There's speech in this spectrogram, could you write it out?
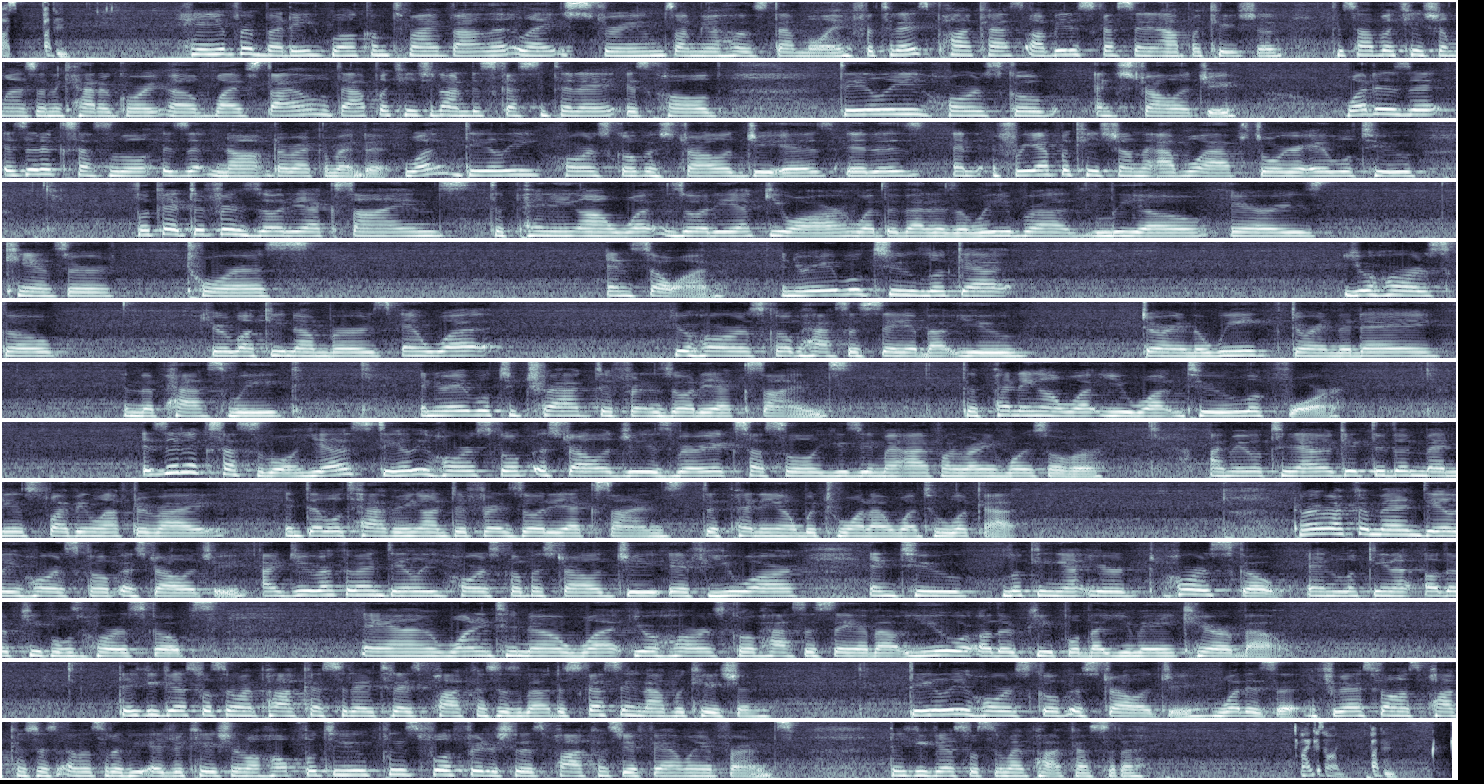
Hey everybody, welcome to my Violet Light Streams. I'm your host Emily. For today's podcast, I'll be discussing an application. This application lands in the category of lifestyle. The application I'm discussing today is called Daily Horoscope Astrology. What is it? Is it accessible? Is it not? I recommend it? What Daily Horoscope Astrology is? It is a free application on the Apple App Store. You're able to look at different zodiac signs depending on what zodiac you are, whether that is a Libra, Leo, Aries, Cancer, Taurus, and so on. And you're able to look at your horoscope, your lucky numbers, and what your horoscope has to say about you during the week, during the day, in the past week. And you're able to track different zodiac signs depending on what you want to look for. Is it accessible? Yes, daily horoscope astrology is very accessible using my iPhone running voiceover. I'm able to navigate through the menu, swiping left or right, and double tapping on different zodiac signs, depending on which one I want to look at. Do I recommend daily horoscope astrology? I do recommend daily horoscope astrology if you are into looking at your horoscope and looking at other people's horoscopes and wanting to know what your horoscope has to say about you or other people that you may care about. Thank you guys for listening to my podcast today. Today's podcast is about discussing an application. Daily horoscope astrology. What is it? If you guys found this podcast, this episode to be educational, helpful to you, please feel free to share this podcast to your family and friends. Thank you guys for listening to my podcast today. Mic is on. Button.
